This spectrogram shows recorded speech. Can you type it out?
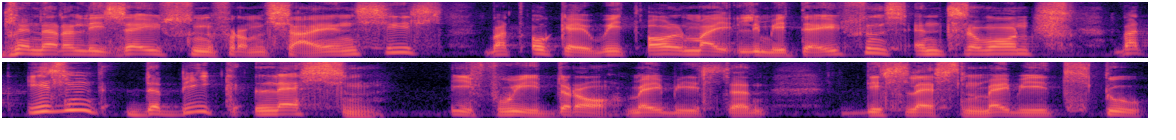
generalization from sciences, but okay, with all my limitations and so on. But isn't the big lesson, if we draw, maybe it's an, this lesson, maybe it's too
